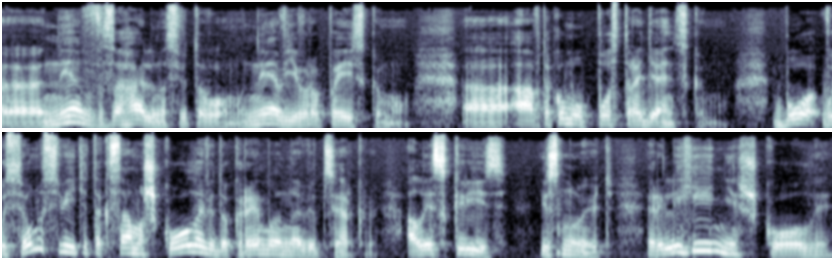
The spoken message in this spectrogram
Е, Не в загальносвітовому, не в європейському, а- а в такому пострадянському. Бо в усьому світі так само школа відокремлена від церкви, але скрізь існують релігійні школи,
